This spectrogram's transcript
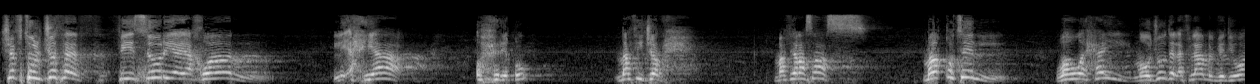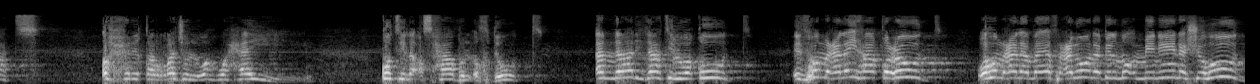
شفتوا الجثث في سوريا يا أخوان؟ لأحياء أحرقوا ما في جرح ما في رصاص ما قتل وهو حي. موجود الأفلام الفيديوهات. أحرق الرجل وهو حي. قتل أصحاب الأخدود. النار ذات الوقود. إذ هم عليها قعود. وهم على ما يفعلون بالمؤمنين شهود.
